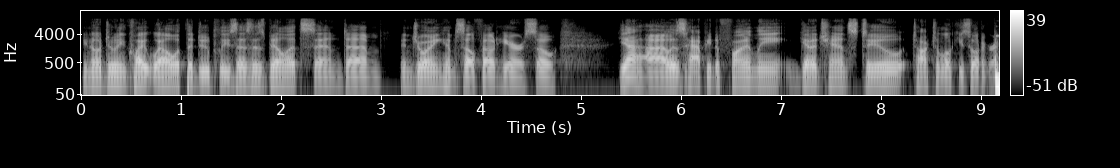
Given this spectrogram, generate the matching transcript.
you know, doing quite well with the Duplies as his billets and um, enjoying himself out here. So, yeah, I was happy to finally get a chance to talk to Loke Sodergren.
